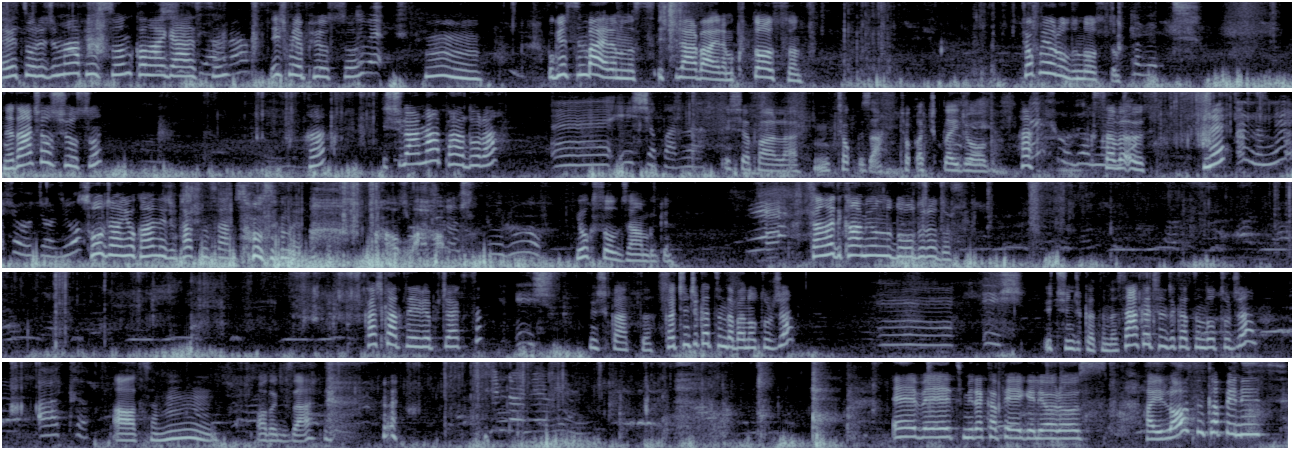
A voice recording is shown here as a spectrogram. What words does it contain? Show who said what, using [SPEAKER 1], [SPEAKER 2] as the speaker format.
[SPEAKER 1] Evet Doracığım ne yapıyorsun? Kolay gelsin. İş mi yapıyorsun?
[SPEAKER 2] Evet.
[SPEAKER 1] Hmm. Bugün sizin bayramınız. İşçiler bayramı. Kutlu olsun. Çok mu yoruldun dostum?
[SPEAKER 2] Evet.
[SPEAKER 1] Neden çalışıyorsun? Ha? İşçiler ne yapar Dora?
[SPEAKER 2] Ee, iş yaparlar.
[SPEAKER 1] İş yaparlar. Hmm, çok güzel. Çok açıklayıcı oldu. Heh.
[SPEAKER 2] Soracağım?
[SPEAKER 1] Kısa ve öz. Ne?
[SPEAKER 2] Anne ne soracağız yok?
[SPEAKER 1] Solucan yok anneciğim. Taktın sen solucanı. Allah Allah.
[SPEAKER 2] Durum.
[SPEAKER 1] Yok solucan bugün. Sen hadi kamyonunu doldura dur. Kaç katlı ev yapacaksın?
[SPEAKER 2] İş.
[SPEAKER 1] Üç katlı. Kaçıncı katında ben oturacağım?
[SPEAKER 2] Ee, iş.
[SPEAKER 1] Üçüncü katında. Sen kaçıncı katında oturacaksın?
[SPEAKER 2] Altı.
[SPEAKER 1] Altı. Hmm. O da güzel. evet, Mira kafeye geliyoruz. Hayırlı olsun kafeniz.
